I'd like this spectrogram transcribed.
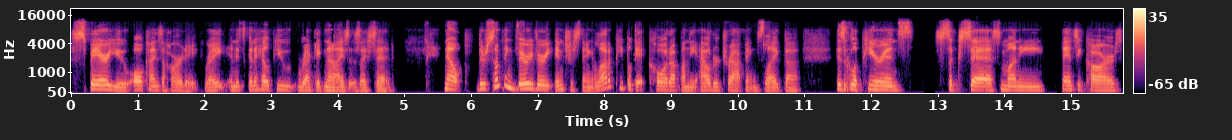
spare you all kinds of heartache, right? And it's going to help you recognize, as I said. Now, there's something very, very interesting. A lot of people get caught up on the outer trappings like uh, physical appearance, success, money, fancy cars.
